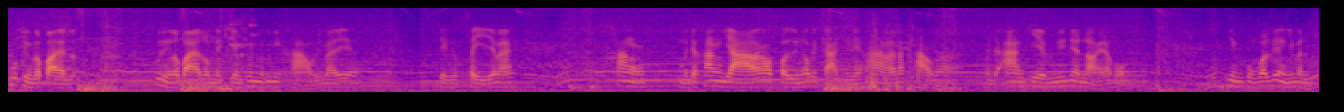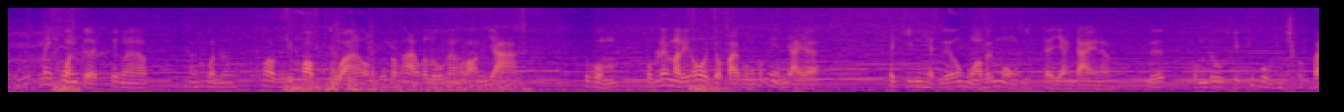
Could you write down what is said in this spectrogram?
พูดถึงระบาย พูดถึงระบายอารมณ์ในเกมเพิ่งมันก็มีข่าวใช่ไหมที่เด็กสิบสี่ใช่ไหมข้างเหมือนจะข้างยาแล้วก็ปืนเข้าไปกราดอยู่ในห้างแล้วนักข่าวก็เหมันจะอ้างเกมนิดหน่อยนะผมจริงผมว่าเรื่องนี้มันไม่ควรเกิดขึ้นแล้วครับมันควรข้อไปที่ครอบครัวนะผมดูสภาพก็รู้แม่งหลอนยา คือผมผมเล่นมาริโอจบไปผมก็ไม่เห็นใหญ่เลยไปกินเห็ดเหลืองหัวไปโมงอีกแต่อย่างใดนะหรือผมดูคลิปที่ผมจบไป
